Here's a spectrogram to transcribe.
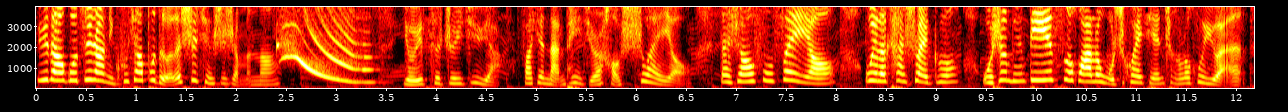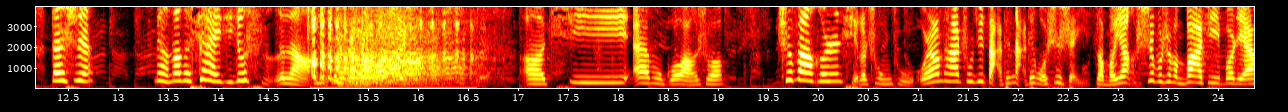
遇到过最让你哭笑不得的事情是什么呢？有一次追剧呀，发现男配角好帅哟，但是要付费哟。为了看帅哥，我生平第一次花了五十块钱成了会员，但是没想到他下一集就死了。呃，七 M 国王说，吃饭和人起了冲突，我让他出去打听打听我是谁，怎么样？是不是很霸气，波姐？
